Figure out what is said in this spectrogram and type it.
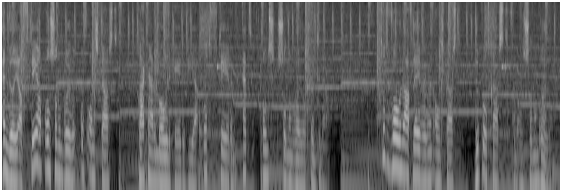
En wil je adverteren op ons Sonnenbreugel of ons kast? Vraag naar de mogelijkheden via adverteren.onszonnebreugel.nl Tot de volgende aflevering van ons kast, de podcast van ons Sonnenbreugel.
